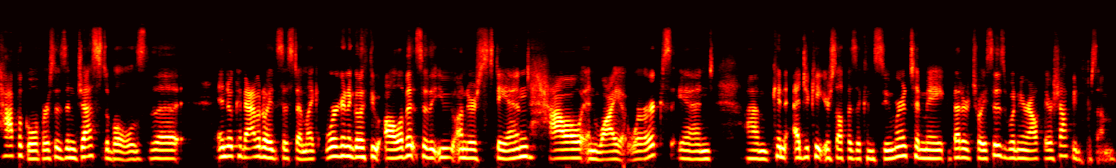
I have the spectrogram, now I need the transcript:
topical versus ingestibles, the endocannabinoid system. Like we're going to go through all of it so that you understand how and why it works and um, can educate yourself as a consumer to make better choices when you're out there shopping for some.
